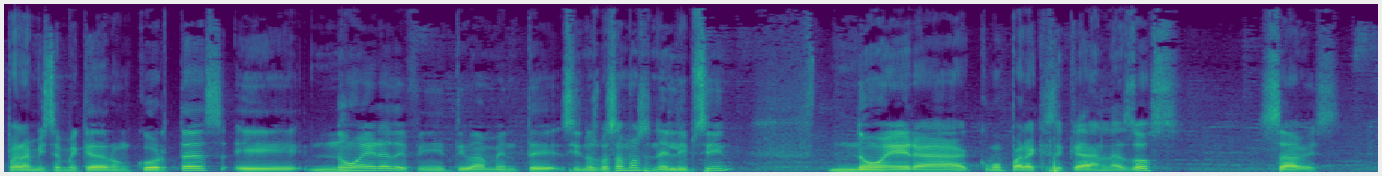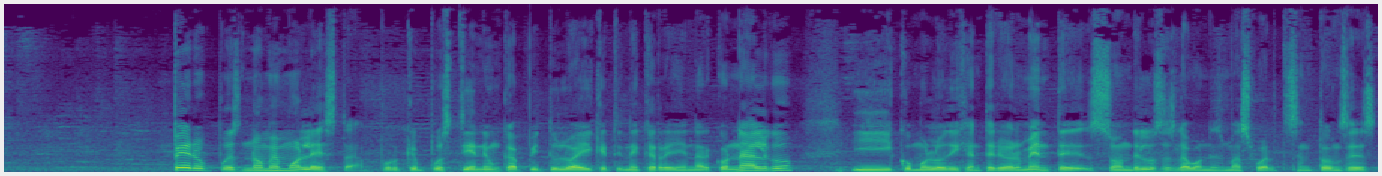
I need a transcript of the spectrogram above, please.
para mí se me quedaron cortas. Eh, no era definitivamente, si nos basamos en el lip sync, no era como para que se quedaran las dos, ¿sabes? Pero pues no me molesta, porque pues tiene un capítulo ahí que tiene que rellenar con algo y como lo dije anteriormente, son de los eslabones más fuertes. Entonces,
